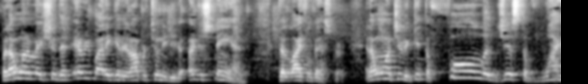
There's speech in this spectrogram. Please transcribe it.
But I want to make sure that everybody get an opportunity to understand the life of Esther. And I want you to get the full gist of why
